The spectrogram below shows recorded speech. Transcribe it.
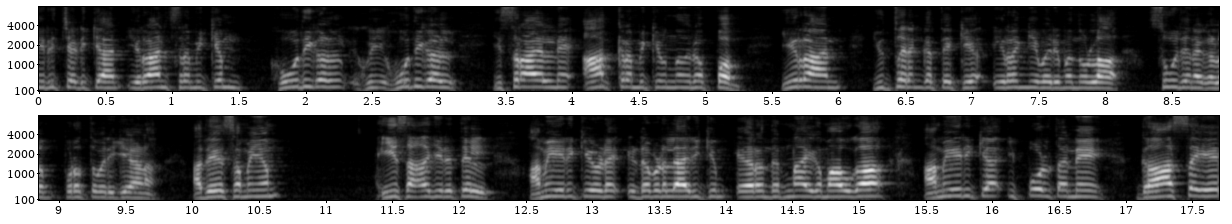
തിരിച്ചടിക്കാൻ ഇറാൻ ശ്രമിക്കും. ഹൂതികൾ ഹൂതികൾ ഇസ്രായേലിനെ ആക്രമിക്കുന്നതിനൊപ്പം ഇറാൻ യുദ്ധരംഗത്തേക്ക് ഇറങ്ങി വരുമെന്നുള്ള സൂചനകളും പുറത്തു വരികയാണ്. അതേസമയം ഈ സാഹചര്യത്തിൽ അമേരിക്കയുടെ ഇടപെടലായിരിക്കും ഏറെ നിർണായകമാവുക. അമേരിക്ക ഇപ്പോൾ തന്നെ ഗാസയെ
